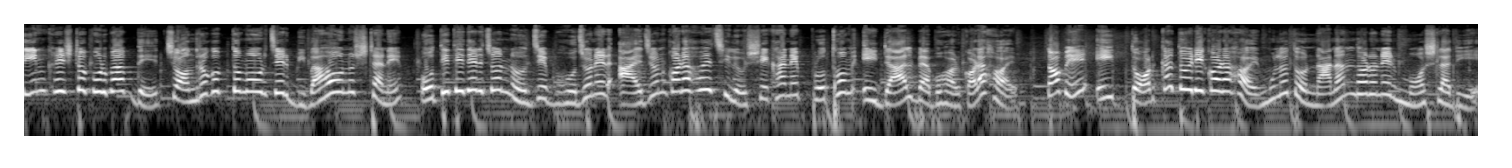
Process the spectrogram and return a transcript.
তিন খ্রিস্টপূর্বাব্দে চন্দ্রগুপ্ত মৌর্যের বিবাহ অনুষ্ঠানে অতিথিদের জন্য যে ভোজনের আয়োজন করা হয়েছিল, সেখানে প্রথম এই ডাল ব্যবহার করা হয়। তবে এই তরকা তৈরি করা হয় মূলত নানান ধরনের মশলা দিয়ে।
